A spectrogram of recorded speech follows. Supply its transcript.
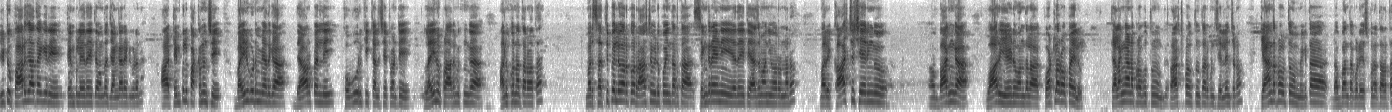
ఇటు పారిజాతగిరి టెంపుల్ ఏదైతే ఉందో జంగారెడ్డిగూడన ఆ టెంపుల్ పక్క నుంచి బయనగూడెం మీదుగా దేవరపల్లి కొవ్వూరుకి కలిసేటువంటి లైను ప్రాథమికంగా అనుకున్న తర్వాత మరి సత్తిపల్లి వరకు రాష్ట్రం విడిపోయిన తర్వాత సింగరేణి ఏదైతే యాజమాన్యం వారు ఉన్నారో మరి కాస్ట్ షేరింగ్ భాగంగా వారు ఏడు వందల కోట్ల రూపాయలు తెలంగాణ ప్రభుత్వం రాష్ట్ర ప్రభుత్వం తరపున చెల్లించడం కేంద్ర ప్రభుత్వం మిగతా డబ్బంతా కూడా వేసుకున్న తర్వాత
